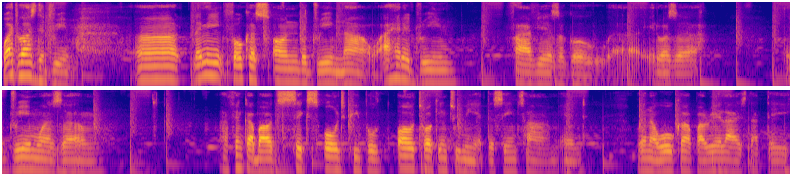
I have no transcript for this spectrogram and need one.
What was the dream? Uh, let me focus on the dream now. I had a dream five years ago. Uh, it was a uh, the dream was um, I think about six old people all talking to me at the same time and when I woke up I realized that they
